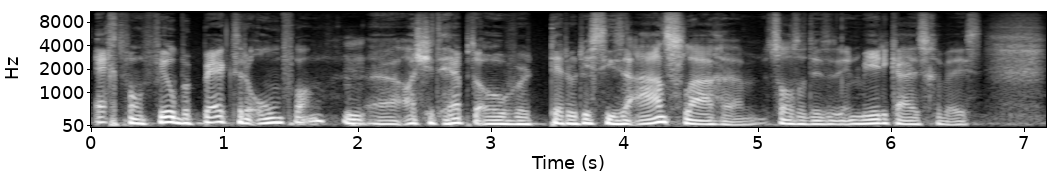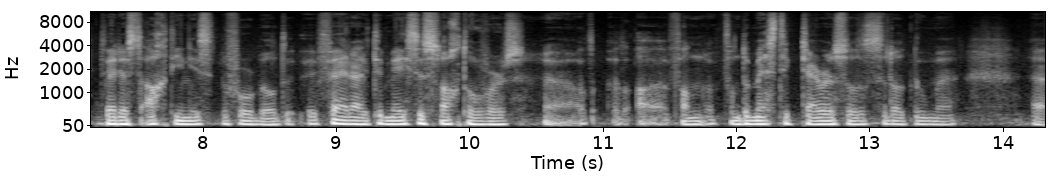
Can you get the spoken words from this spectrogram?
echt van veel beperktere omvang. Hmm. Eh, als je het hebt over terroristische aanslagen, zoals het in Amerika is geweest. In 2018 is het bijvoorbeeld eh, veruit de meeste slachtoffers eh, van, van domestic terror, zoals ze dat noemen, eh,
